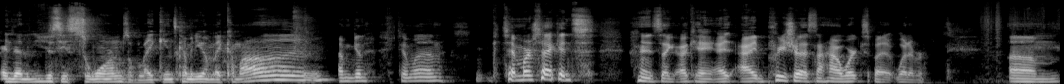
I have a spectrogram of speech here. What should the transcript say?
And then you just see swarms of Lycans coming to you. I'm like, come on. I'm gonna come on. Ten more seconds. And it's like, okay, I, I'm pretty sure that's not how it works, but whatever. Um,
